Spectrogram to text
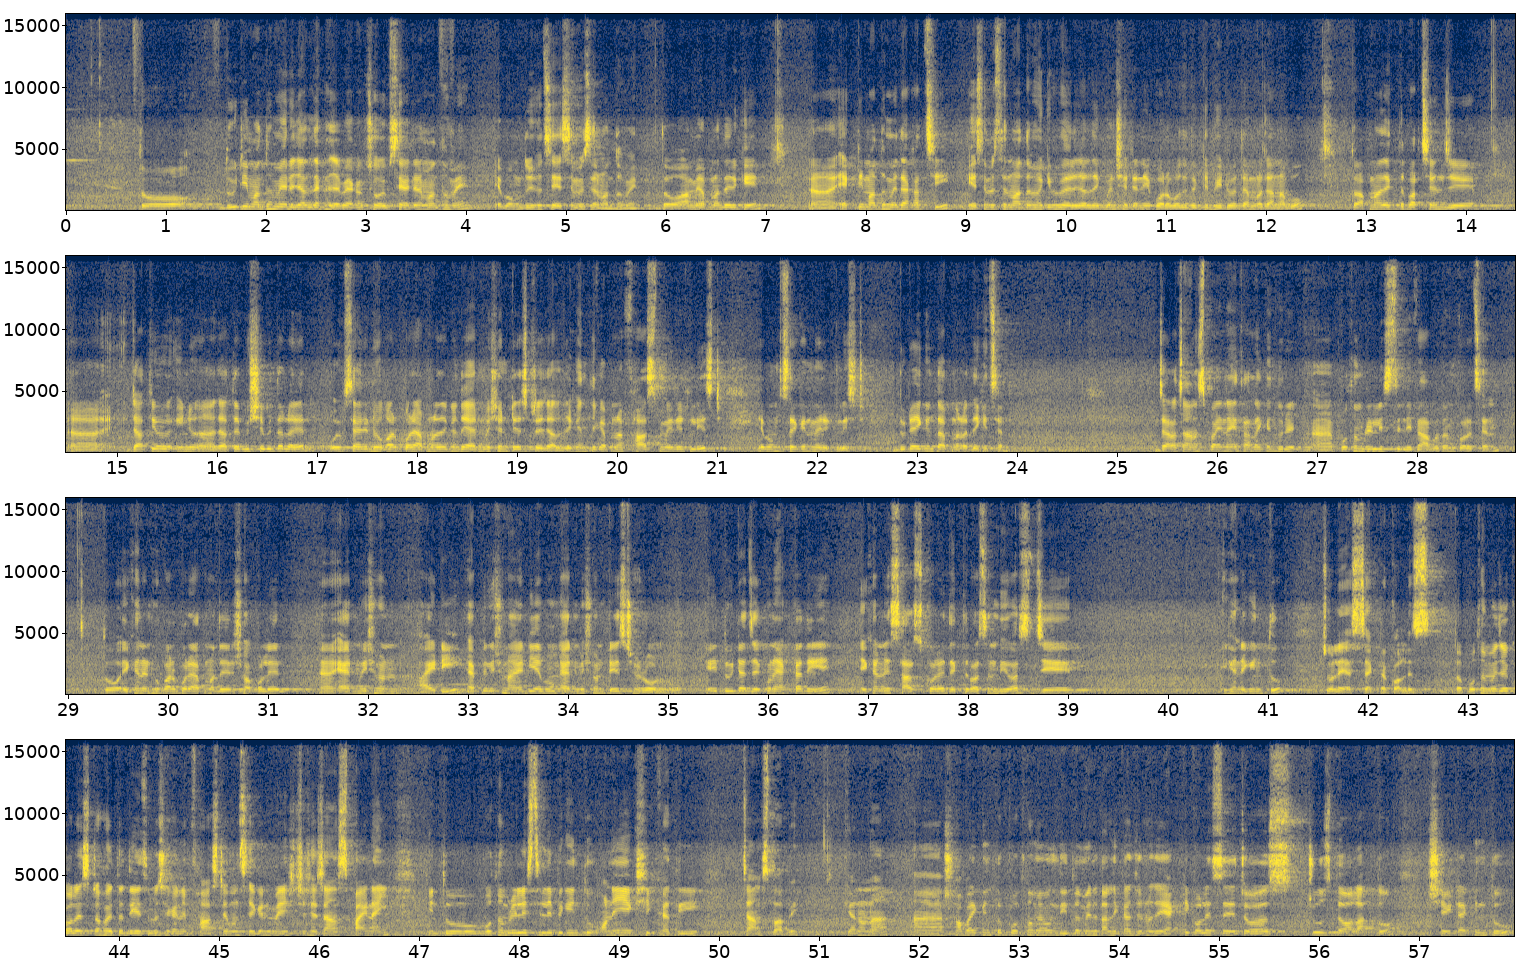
তো দুইটি মাধ্যমে রেজাল্ট দেখা যাবে, এক হচ্ছে ওয়েবসাইটের মাধ্যমে এবং দুই হচ্ছে এস এম এসের মাধ্যমে। তো আমি আপনাদেরকে একটি মাধ্যমে দেখাচ্ছি এস এম এসের মাধ্যমে কীভাবে রেজাল্ট দেখবেন সেটা নিয়ে পরবর্তীতে একটি ভিডিওতে আমরা জানাব। তো আপনারা দেখতে পাচ্ছেন যে জাতীয় জাতীয় বিশ্ববিদ্যালয়ের ওয়েবসাইটে ঢোকার পরে আপনাদের কিন্তু অ্যাডমিশন টেস্ট রেজাল্ট যেখান থেকে আপনার ফার্স্ট মেরিট লিস্ট এবং সেকেন্ড মেরিট লিস্ট দুটাই কিন্তু আপনারা দেখেছেন। যারা চান্স পায় নাই, তারা কিন্তু প্রথম রিলিজ স্লিপে আবেদন করেছেন। তো এখানে ঢোকার পরে আপনাদের সকলের অ্যাডমিশন আইডি অ্যাপ্লিকেশন আইডি এবং অ্যাডমিশন টেস্ট রোল এই দুইটা যে কোনো একটা দিয়ে এখানে সার্চ করে দেখতে পাচ্ছেন ভিউয়ার্স যে এখানে কিন্তু চলে আসছে একটা কলেজ তো প্রথমে যে কলেজটা হয়তো দিয়েছিল সেখানে ফার্স্ট এবং সেকেন্ড মেরিটে সে চান্স পায় নাই। কিন্তু প্রথম রিলিজ স্লিপে কিন্তু অনেক শিক্ষার্থী চান্স পাবে। কেননা সবাই কিন্তু প্রথম এবং দ্বিতীয় মেধা তালিকার জন্য যে একটি কলেজে চয়েস চুজ দেওয়া লাগতো সেইটা কিন্তু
